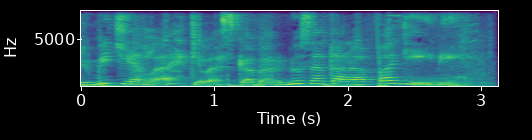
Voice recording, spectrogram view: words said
Demikianlah kilas kabar Nusantara pagi ini.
